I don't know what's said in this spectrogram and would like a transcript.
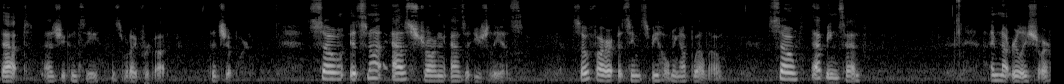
That, as you can see, is what I forgot, the chipboard. So it's not as strong as it usually is. So far, it seems to be holding up well, though. So, that being said, I'm not really sure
